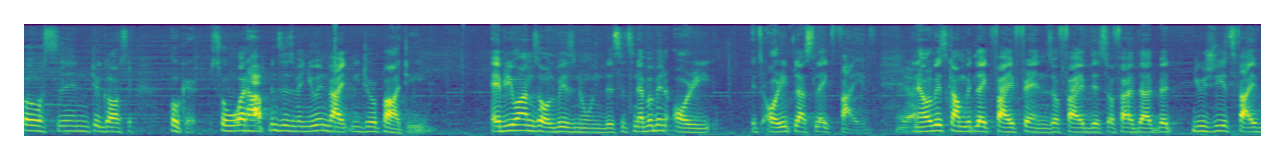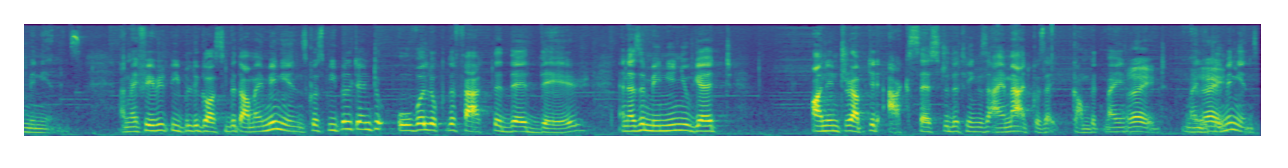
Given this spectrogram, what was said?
person to gossip. Okay, so what happens is when you invite me to a party, everyone's always known this. It's never been Orry. It's Orry plus like five. Yeah. And I always come with like five friends or five this or five that, but usually it's five minions. And my favorite people to gossip with are my minions because people tend to overlook the fact that they're there. And as a minion, you get uninterrupted access to the things I'm at because I come with my Right, my little right. minions.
